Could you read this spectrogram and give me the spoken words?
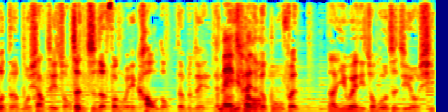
不得不向这种政治的氛围靠拢，对不对？避开这个部分。那因为你中国自己有稀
